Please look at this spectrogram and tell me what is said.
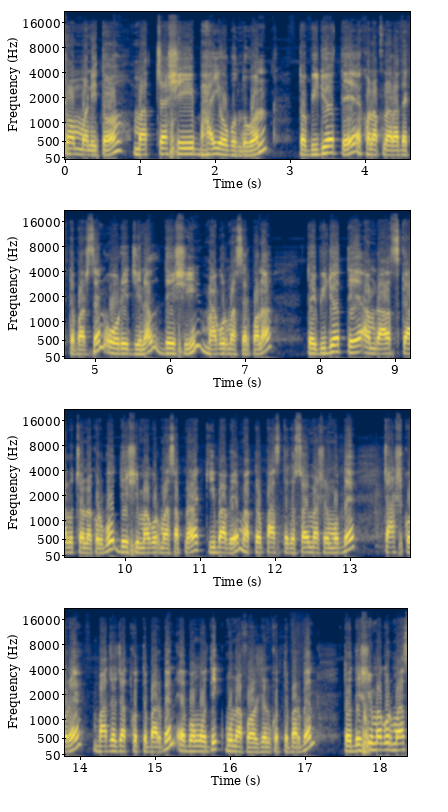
সম্মানিত মাছ চাষি ভাই ও বন্ধুগণ, তো ভিডিওতে এখন আপনারা দেখতে পারছেন অরিজিনাল দেশি মাগুর মাছের পোনা। তো এই ভিডিওতে আমরা আজকে আলোচনা করব দেশি মাগুর মাছ আপনারা কীভাবে মাত্র পাঁচ থেকে ছয় মাসের মধ্যে চাষ করে বাজারজাত করতে পারবেন এবং অধিক মুনাফা অর্জন করতে পারবেন। তো দেশি মাগুর মাছ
